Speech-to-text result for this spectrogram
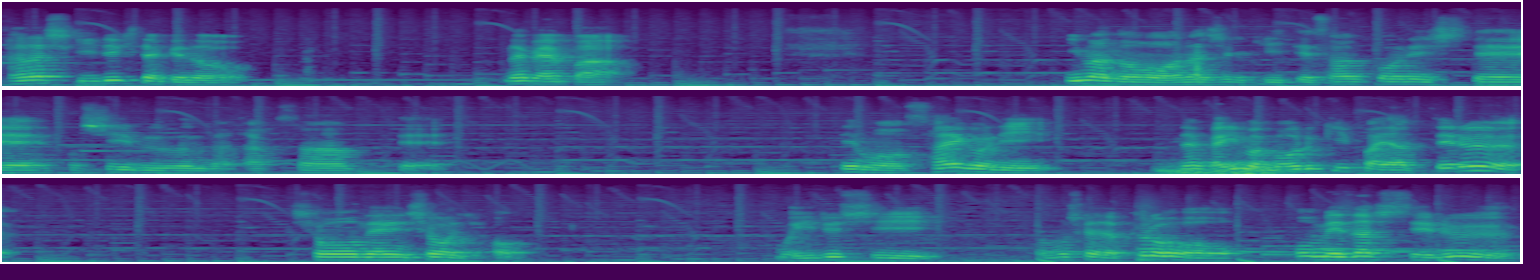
話聞いてきたけど、なんかやっぱ今の話を聞いて参考にしてほしい部分がたくさんあって、でも最後になんか今ゴールキーパーやってる少年少女もいるし、もしかしたらプロを目指してる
